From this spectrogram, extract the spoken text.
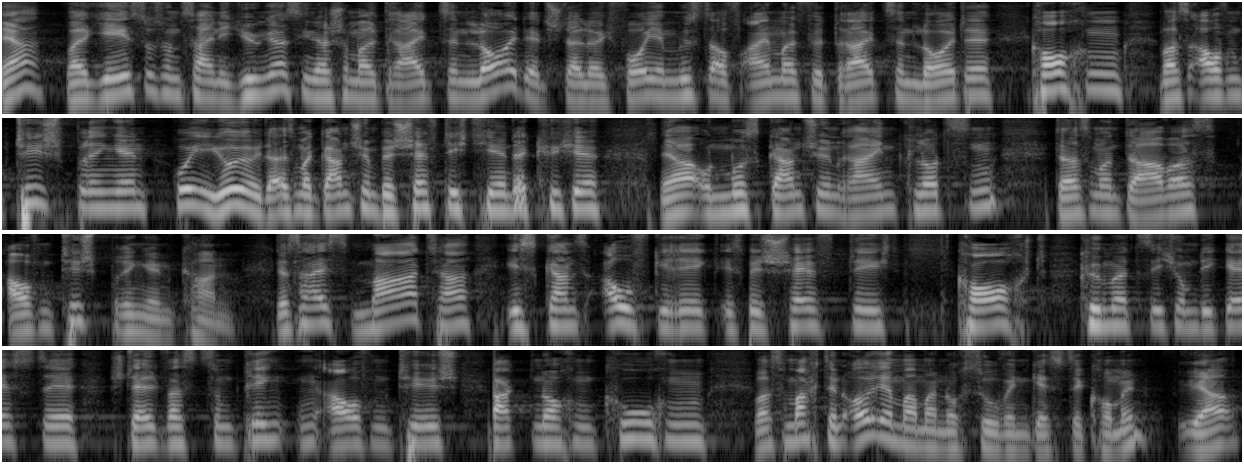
Ja, weil Jesus und seine Jünger sind ja schon mal 13 Leute. Jetzt stellt euch vor, ihr müsst auf einmal für 13 Leute kochen, was auf den Tisch bringen. Hui, hui, da ist man ganz schön beschäftigt hier in der Küche ja, und muss ganz schön reinklotzen, dass man da was auf den Tisch bringen kann. Das heißt, Martha ist ganz aufgeregt, ist beschäftigt, kocht, kümmert sich um die Gäste, stellt was zum Trinken auf den Tisch, backt noch einen Kuchen. Was macht denn eure Mama noch so, wenn Gäste kommen? Ja,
